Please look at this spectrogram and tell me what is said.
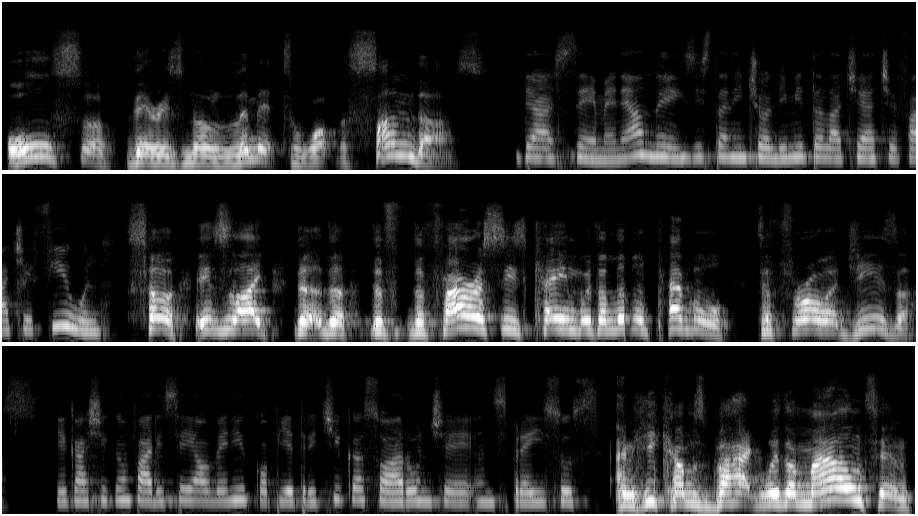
Also, there is no limit to what the Son does. De asemenea, nu există nicio limită la ceea ce face fiul. So it's like the, the, the, the Pharisees came with a little pebble to throw at Jesus. E ca și când farisei au venit cu o pietricică să o arunce înspre Isus And he comes back with a mountain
